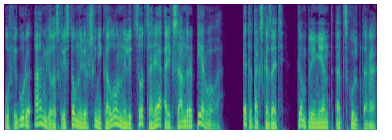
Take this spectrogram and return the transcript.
у фигуры ангела с крестом на вершине колонны лицо царя Александра I. Это, так сказать, комплимент от скульптора.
